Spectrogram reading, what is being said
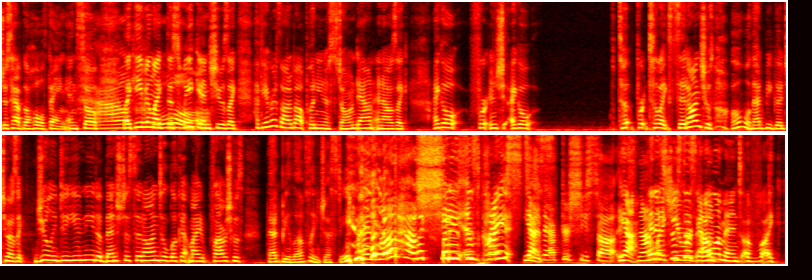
just have the whole thing. And so How like even like this weekend she was like, "Have you ever thought about putting a stone down?" And I was like, I go for and she, I go to, for, to like sit on. She goes, "Oh, well, that'd be good too." I was like, "Julie, do you need a bench to sit on to look at my flowers?" She goes, "That'd be lovely, Justine." I love how Like, she but it's kind- embraced yes. after she saw. It's yeah, and like it's just this element of like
